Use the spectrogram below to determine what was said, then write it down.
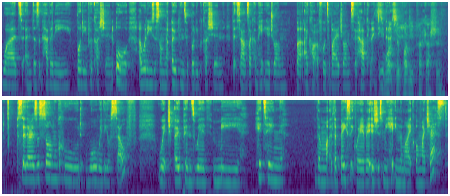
words and doesn't have any body percussion or I want to use a song that opens with body percussion that sounds like I'm hitting a drum but I can't afford to buy a drum so how can I do So that what's your body percussion? so there is a song called War with Yourself, which opens with me hitting the the basic way of it is just me hitting the mic on my chest.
